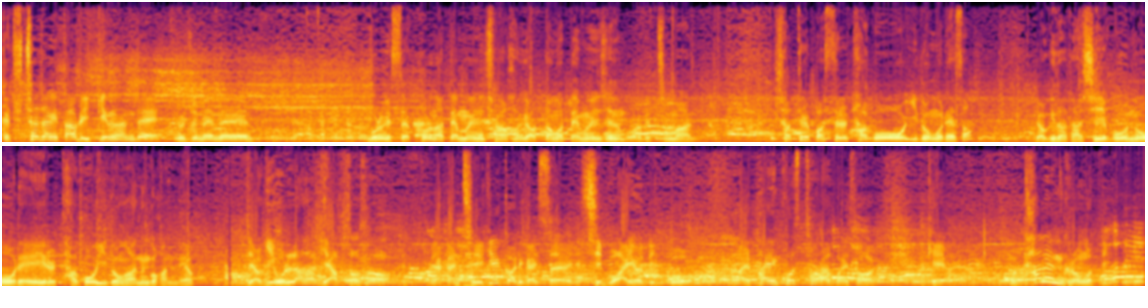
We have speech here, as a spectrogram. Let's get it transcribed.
몇개 주차장이 따로 있기는 한데 요즘에는 모르겠어요. 코로나 때문인지 정확하게 어떤 것 때문인지는 모르겠지만 셔틀버스를 타고 이동을 해서 여기서 다시 모노레일을 타고 이동하는 것 같네요. 여기 올라가기 앞서서 약간 즐길 거리가 있어요. 집 와이어도 있고 알파인 코스터라고 해서 이렇게 뭐 타는 그런 것도 있고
